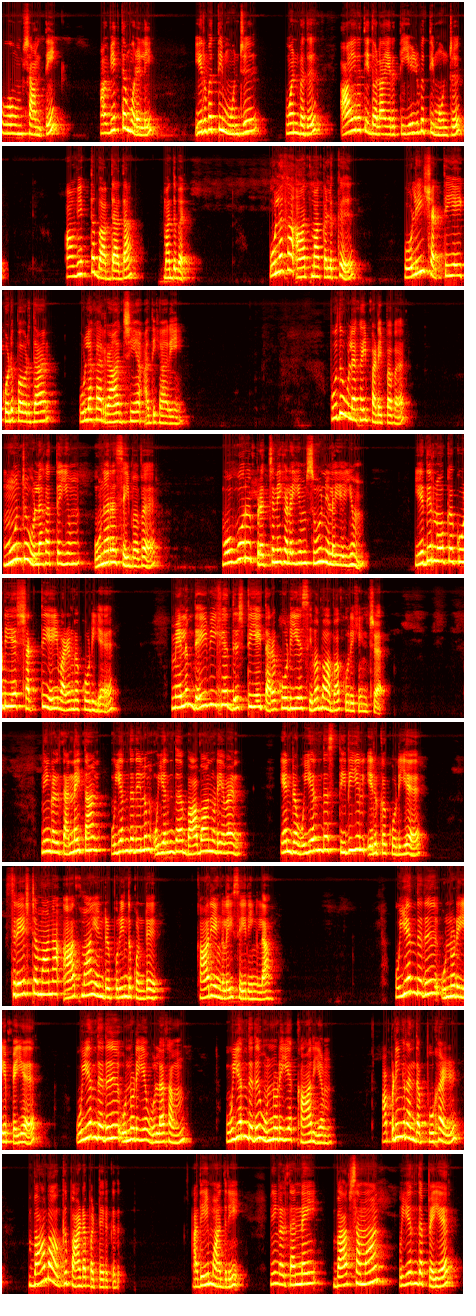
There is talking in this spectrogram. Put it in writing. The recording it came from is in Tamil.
ஓம் சாந்தி. அவ்யக்த முரளி இருபத்தி மூன்று ஒன்பது ஆயிரத்தி தொள்ளாயிரத்தி எழுபத்தி மூன்று அவ்யக்த பாப்தாதா மதுபன். உலக ஆத்மாக்களுக்கு ஒளி சக்தியை கொடுப்பவர்தான் உலக ராஜ்ய அதிகாரி. புது உலகை படைப்பவர் மூன்று உலகத்தையும் உணர செய்பவர் ஒவ்வொரு பிரச்சனைகளையும் சூழ்நிலையையும் எதிர்நோக்கக்கூடிய சக்தியை வழங்கக்கூடிய மேலும் தெய்வீக திருஷ்டியை தரக்கூடிய சிவபாபா கூறுகின்றார். நீங்கள் தன்னைத்தான் உயர்ந்ததிலும் உயர்ந்த பாபானுடையவன் என்ற உயர்ந்த ஸ்திதியில் இருக்கக்கூடிய சிரேஷ்டமான ஆத்மா என்று புரிந்து கொண்டு காரியங்களை செய்கிறீங்களா உயர்ந்தது உன்னுடைய பெயர் உயர்ந்தது உன்னுடைய உலகம் உயர்ந்தது உன்னுடைய காரியம் அப்படிங்கிற அந்த புகழ் பாபாவுக்கு பாடப்பட்டிருக்குது. அதே மாதிரி நீங்கள் தன்னை பாப் சமான் உயர்ந்த பெயர்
